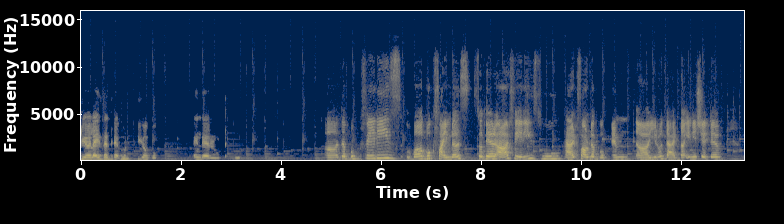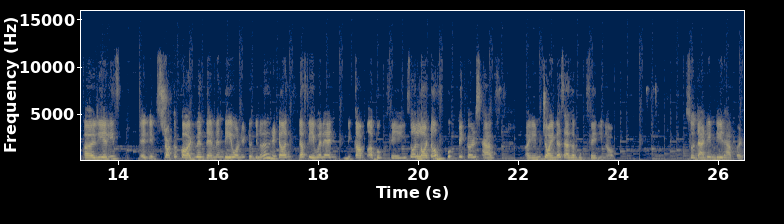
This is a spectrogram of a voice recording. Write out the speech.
realize that there would be a book in their route. Uh, the book fairies were book finders. So there are fairies who had found a book, and uh, you know that the initiative uh, really it, it, struck a chord with them and they wanted to you know return the favor and become a book fairy. So a lot of book pickers have uh, you know, joined us as a book fairy now. So that indeed happened.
